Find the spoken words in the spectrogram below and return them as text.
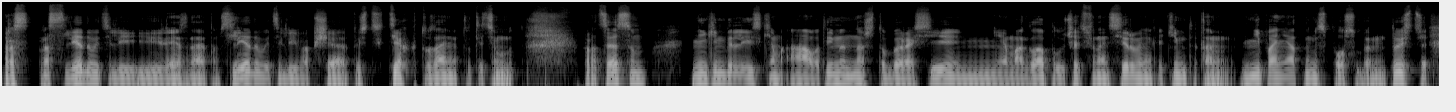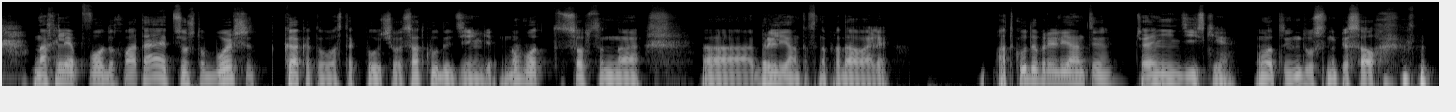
рас, расследователей или, я знаю, там, следователей вообще, то есть тех, кто занят вот этим вот процессом, не кимберлийским, а вот именно, чтобы Россия не могла получать финансирование какими-то там непонятными способами. То есть на хлеб, воду хватает, все, что больше, как это у вас так получилось, откуда деньги? Ну вот, собственно, э, бриллиантов напродавали. Откуда бриллианты? Они индийские. Вот индус написал.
